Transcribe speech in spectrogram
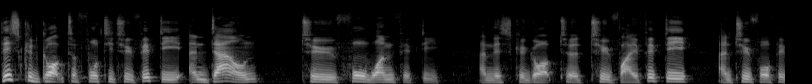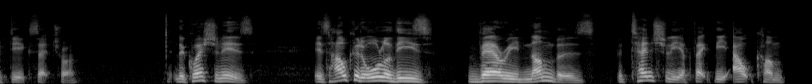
this could go up to 4250 and down to 4150. And this could go up to 2550 and 2450, etc. The question is, is how could all of these varied numbers potentially affect the outcome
